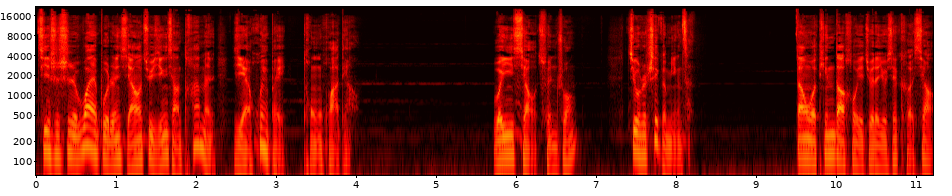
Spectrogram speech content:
即使是外部人想要去影响他们，也会被同化掉。微笑村庄，就是这个名字。当我听到后，也觉得有些可笑。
